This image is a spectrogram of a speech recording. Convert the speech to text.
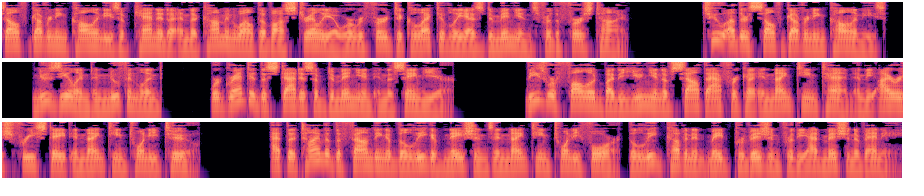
self-governing colonies of Canada and the Commonwealth of Australia were referred to collectively as dominions for the first time. Two other self-governing colonies—New Zealand and Newfoundland—were granted the status of dominion in the same year. These were followed by the Union of South Africa in 1910 and the Irish Free State in 1922. At the time of the founding of the League of Nations in 1924, the League Covenant made provision for the admission of any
